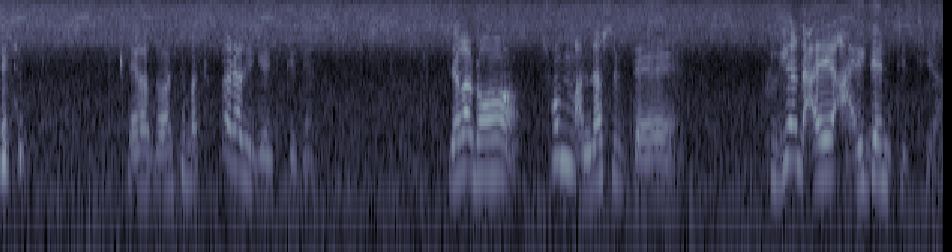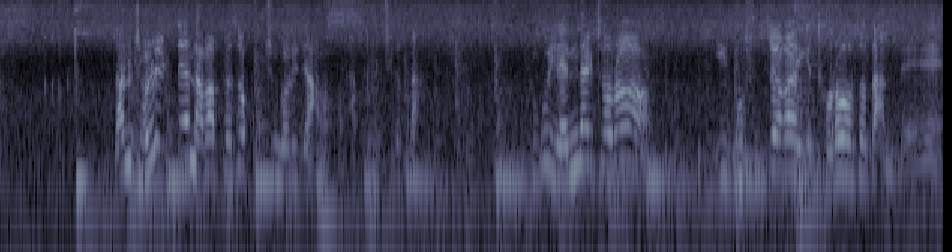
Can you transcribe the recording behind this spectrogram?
내가 너한테만 특별하게 얘기해줄게. 그냥. 내가 너 처음 만났을 때 그게 나의 아이덴티티야. 나는 절대 남 앞에서 굽신거리지 않았어. 박수를 치겠다. 그리고 옛날처럼 이 노숙자가 이게 더러워서도 안 돼.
